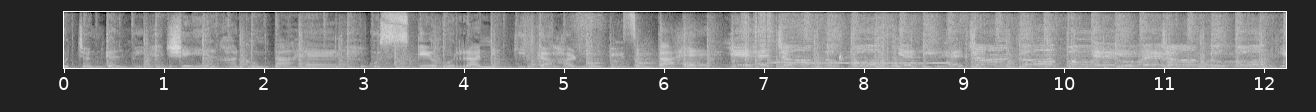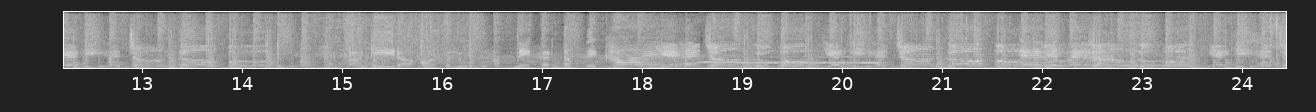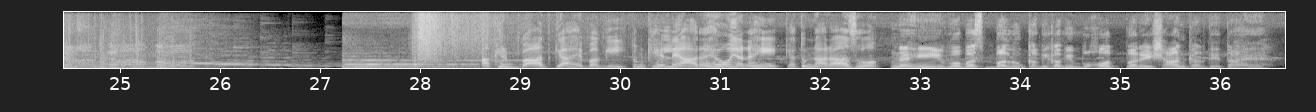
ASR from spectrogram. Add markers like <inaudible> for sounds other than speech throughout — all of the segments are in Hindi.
हो जंगल में शेर खान घूमता है। उसके हुर्राने की दहाड़ वो भी सुनता है। ये है जंगल और बलू अपने बात क्या है, बगी? तुम खेलने आ रहे हो या नहीं? क्या तुम नाराज़ हो? नहीं, वो बस बलू कभी कभी बहुत परेशान कर देता है।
